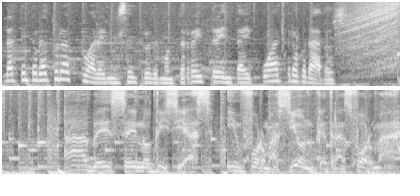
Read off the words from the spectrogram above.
La temperatura actual en el centro de Monterrey 34 grados. ABC Noticias, información que transforma.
